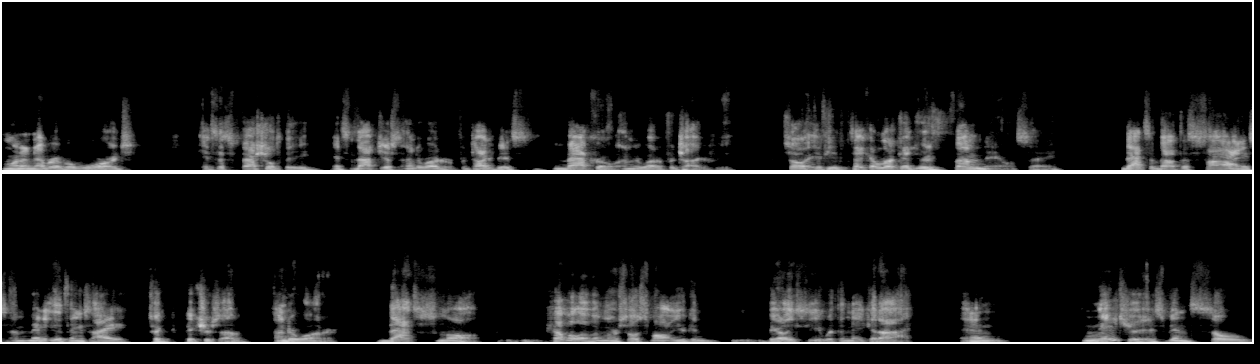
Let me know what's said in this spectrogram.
won a number of awards. It's a specialty. It's not just underwater photography, it's macro underwater photography. So if you take a look at your thumbnail, say, that's about the size of many of the things I took pictures of underwater. That's small. A couple of them are so small you can barely see it with the naked eye. And nature has been so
